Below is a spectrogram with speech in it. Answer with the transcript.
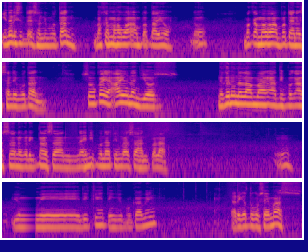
inalis na tayo sa libutan. Baka mahawaan pa tayo. No? Baka mahawaan pa tayo ng sanlibutan. So kaya ayaw ng Diyos na ganoon na lamang ang ating pag-asa ng kaligtasan na hindi po natin maasahan pala. Hmm, Yumi Diki, thank you for coming. Arigato gozaimasu.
